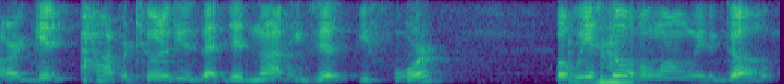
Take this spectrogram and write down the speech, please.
are getting opportunities that did not exist before, but we still have a long way to go,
